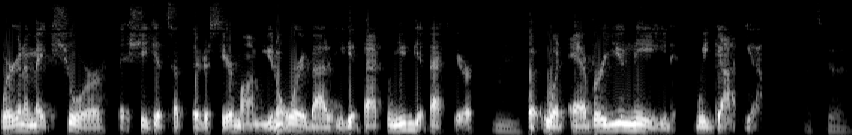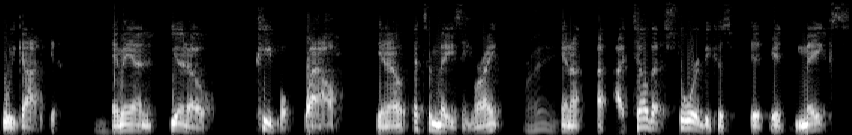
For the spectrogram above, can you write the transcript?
we're going to make sure that she gets up there to see her mom. You don't worry about it. You get back when you can get back here. Mm. But whatever you need, we got you. That's good. We got you. Mm. And man, you know, people, wow, you know, that's amazing, right? Right. And I, I tell that story because it, it makes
